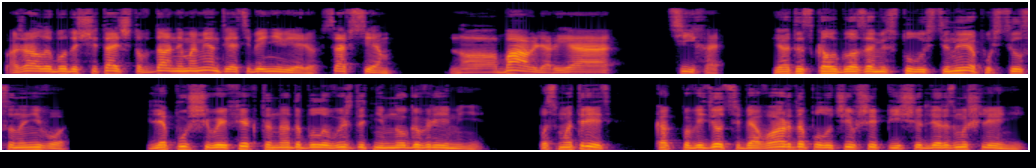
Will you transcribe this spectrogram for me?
Пожалуй, буду считать, что в данный момент я тебе не верю. Совсем. Но, Бавлер, я... Тихо. Я отыскал глазами стул у стены и опустился на него. Для пущего эффекта надо было выждать немного времени. Посмотреть, как поведет себя Варда, получивший пищу для размышлений.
